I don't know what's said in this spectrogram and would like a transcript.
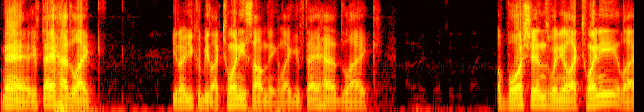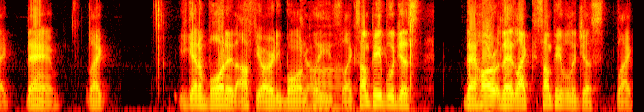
man, if they had like, you know, you could be like 20 something. Like, if they had like abortions when you're like 20, like, damn, like, you get aborted after you're already born, please. Like, some people just, they're horror. They're like, some people are just like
